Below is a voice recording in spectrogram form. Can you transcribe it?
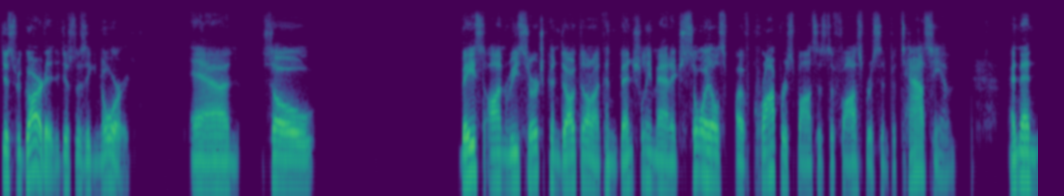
disregarded. It just was ignored. And so based on research conducted on conventionally managed soils of crop responses to phosphorus and potassium, and then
